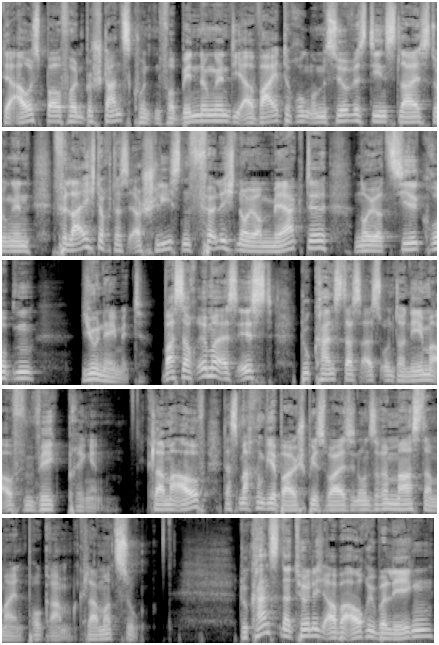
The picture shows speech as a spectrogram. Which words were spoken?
der Ausbau von Bestandskundenverbindungen, die Erweiterung um Servicedienstleistungen, vielleicht auch das Erschließen völlig neuer Märkte, neuer Zielgruppen, you name it. Was auch immer es ist, du kannst das als Unternehmer auf den Weg bringen. Klammer auf, das machen wir beispielsweise in unserem Mastermind-Programm. Klammer zu. Du kannst natürlich aber auch überlegen,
